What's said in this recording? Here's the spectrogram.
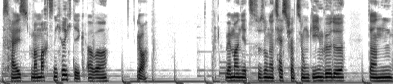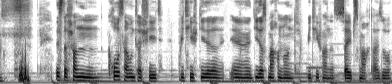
Das heißt, man macht es nicht richtig, aber ja. Wenn man jetzt zu so einer Teststation gehen würde, dann ist das schon ein großer Unterschied wie tief die, äh, die das machen und wie tief man es selbst macht. Also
